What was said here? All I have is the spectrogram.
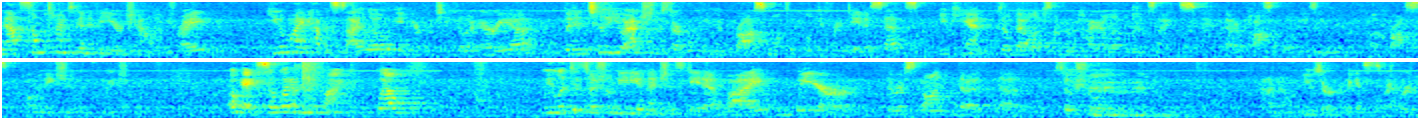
And that's sometimes going to be your challenge, right? You might have a silo in your particular area, but until you actually start working across multiple different data sets, you can't develop some of the higher level insights that are possible using across pollination information. Okay, so what did we find? Well, we looked at social media mentions data by where the respond the, the social I don't know user I guess is the right word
